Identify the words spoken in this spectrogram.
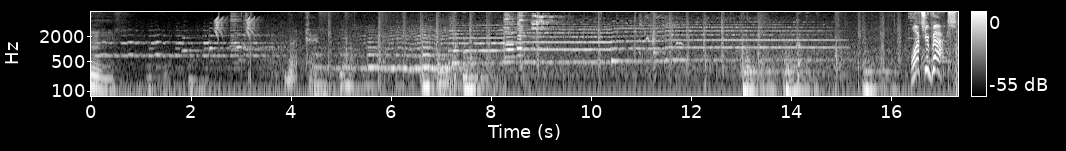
Hmm. Okay. Watch your backs!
